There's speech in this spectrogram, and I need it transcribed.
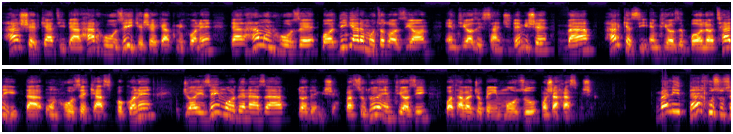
هر شرکتی در هر حوزه‌ای که شرکت می‌کنه در همون حوزه با دیگر متقاضیان امتیازی سنجیده میشه و هر کسی امتیاز بالاتری در اون حوزه کسب بکنه جایزه مورد نظر داده میشه و سطوح امتیازی با توجه به این موضوع مشخص میشه. ولی در خصوص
